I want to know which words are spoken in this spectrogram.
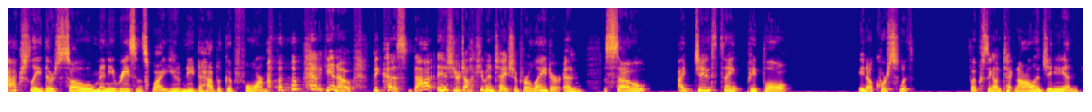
actually there's so many reasons why you need to have a good form you know because that is your documentation for later and so i do think people you know of course with focusing on technology and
